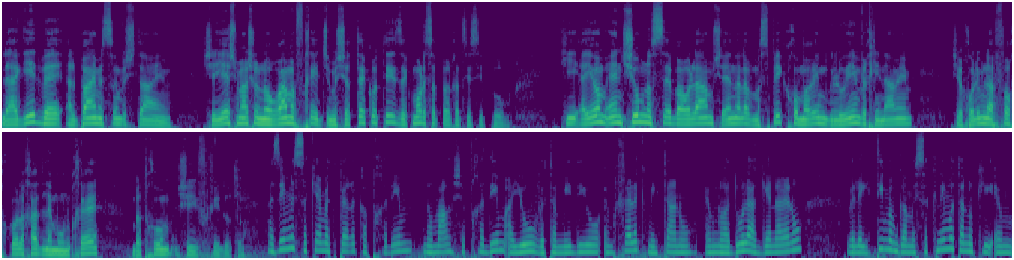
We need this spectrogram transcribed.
להגיד ב-2022 שיש משהו נורא מפחיד שמשתק אותי, זה כמו לספר חצי סיפור. כי היום אין שום נושא בעולם שאין עליו מספיק חומרים גלויים וחינמים שיכולים להפוך כל אחד למומחה בתחום שהפחיד אותו. אז אם נסכם את פרק הפחדים, נאמר שפחדים היו ותמיד יהיו, הם חלק מאיתנו, הם נועדו להגן עלינו, ולעיתים הם גם מסכנים אותנו כי הם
